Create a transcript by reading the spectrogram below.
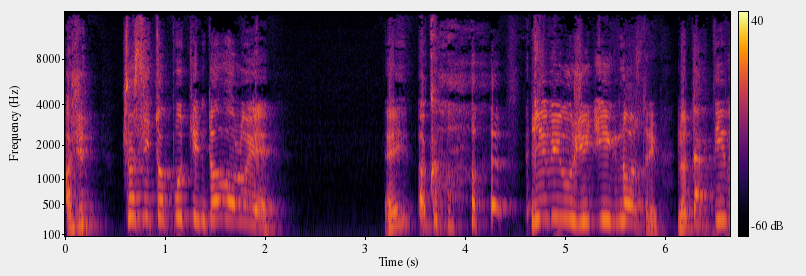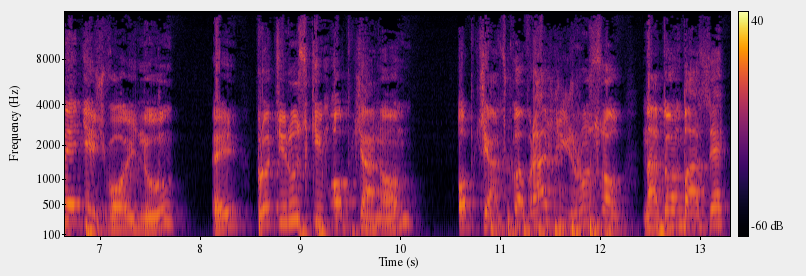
A že čo si to Putin dovoluje? Hej, ako nevyužiť ich Nostrim. No tak ty vedieš vojnu hej, proti ruským občanom, občiansku a vraždíš Rusov na Donbase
